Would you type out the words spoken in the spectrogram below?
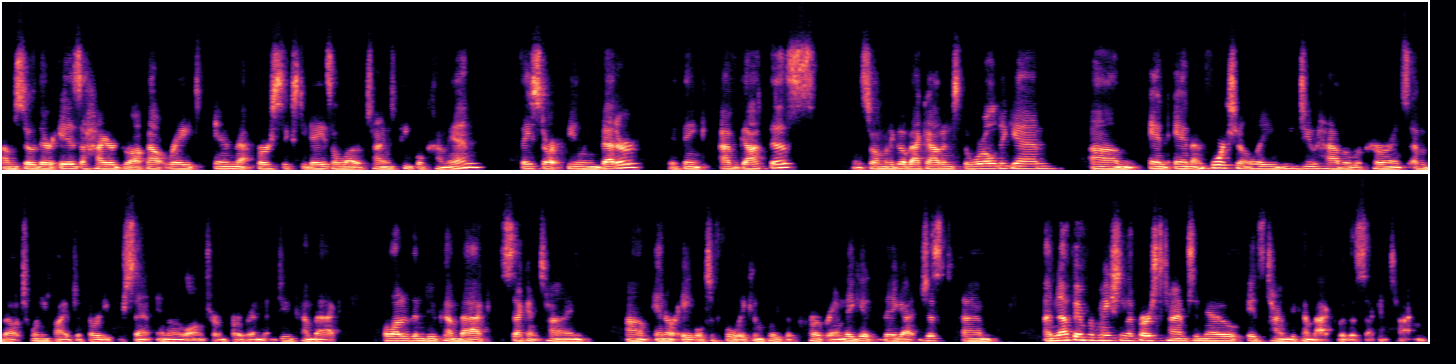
Um, so there is a higher dropout rate in that first 60 days. A lot of times people come in, they start feeling better. They think, I've got this. And so I'm going to go back out into the world again. Um, and, and unfortunately, we do have a recurrence of about 25 to 30% in our long term program that do come back. A lot of them do come back second time um, and are able to fully complete the program. They get they got just um, enough information the first time to know it's time to come back for the second time.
